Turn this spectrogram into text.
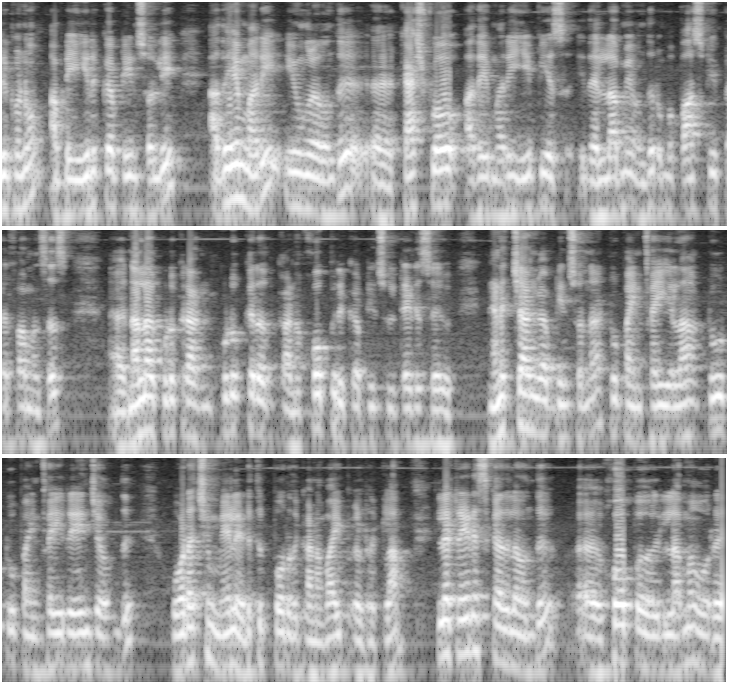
இருக்கணும். அப்படி இருக்கு அப்படின்னு சொல்லி அதே மாதிரி இவங்க வந்து கேஷ் ஃப்ளோ அதே மாதிரி இபிஎஸ் இது எல்லாமே வந்து ரொம்ப பாசிட்டிவ் பெர்ஃபார்மன்சஸ் நல்லா கொடுக்குறாங்க கொடுக்கறதுக்கான ஹோப் இருக்கு அப்படின்னு சொல்லி ட்ரேடர்ஸ் நினைச்சாங்க அப்படின்னு சொன்னா டூ பாயிண்ட் ஃபைவ் எல்லாம் டூ டூ பாயிண்ட் ஃபைவ் ரேஞ்சை வந்து உடச்சி மேலே எடுத்துட்டு போகிறதுக்கான வாய்ப்புகள் இருக்கலாம். இல்லை ட்ரேடர்ஸ்க்கு அதில் வந்து ஹோப் இல்லாமல் ஒரு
